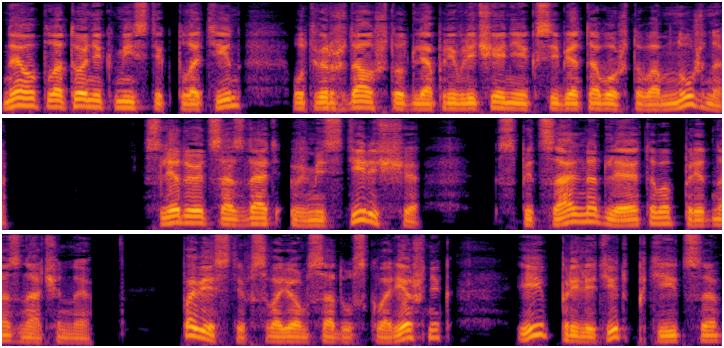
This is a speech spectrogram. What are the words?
Неоплатоник-мистик Платин утверждал, что для привлечения к себе того, что вам нужно, следует создать вместилище, специально для этого предназначенное. Повесьте в своем саду скворечник, и прилетит птица,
